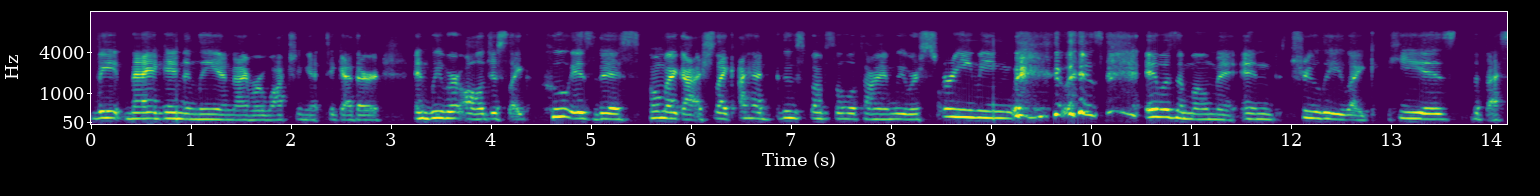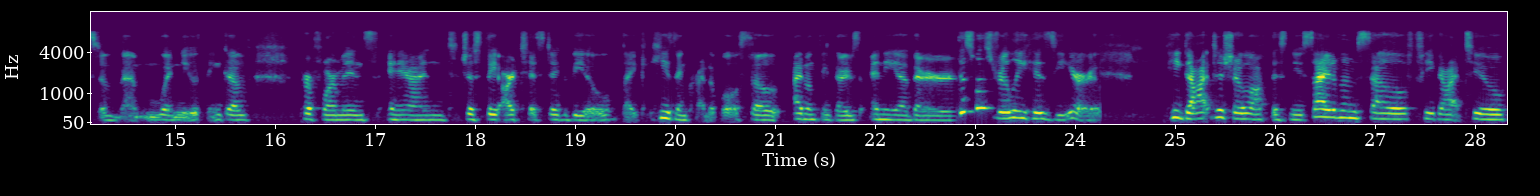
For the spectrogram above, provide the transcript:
we Megan and Leah and I were watching it together and we were all just like, who is this? Oh my gosh. Like I had goosebumps the whole time. We were screaming. it was it was a moment. And truly like he is the best of them when you think of performance and just the artistic view. Like he's incredible. So I don't think there's any other this was really his year he got to show off this new side of himself. He got to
